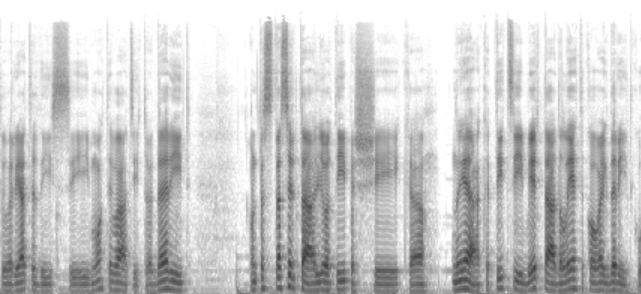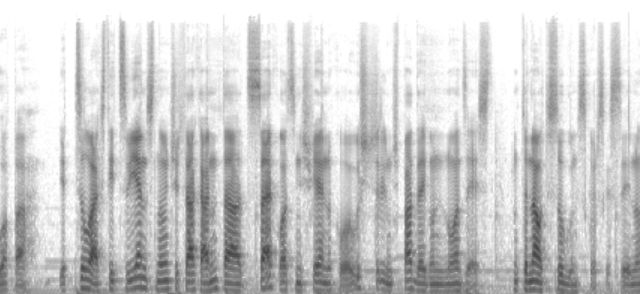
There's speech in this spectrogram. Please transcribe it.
tu arī atradīsi motivāciju to darīt. Un tas, tas ir tā ļoti īpaši, ka, nu jā, ka ticība ir tāda lieta, ko vajag darīt kopā. Ja cilvēks tic viens, nu, viņš ir tā kā nu, tāds sērkots, viņš vienu ko uzšķir, viņš padeg un nodziest. Nu, tur nav tas ugunskurs, kas ir nu,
